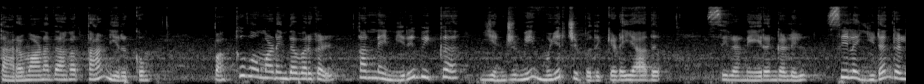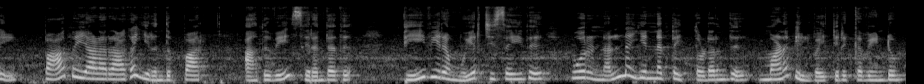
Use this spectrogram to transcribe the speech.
தரமானதாகத்தான் இருக்கும். பக்குவமடைந்தவர்கள் தன்னை நிரூபிக்க என்றுமே முயற்சிப்பது கிடையாது. சில நேரங்களில் சில இடங்களில் பார்வையாளராக இருந்து பார். அதுவே சிறந்தது. தீவிர முயற்சி செய்து ஒரு நல்ல எண்ணத்தை தொடர்ந்து மனதில் வைத்திருக்க வேண்டும்.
